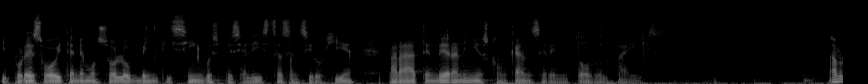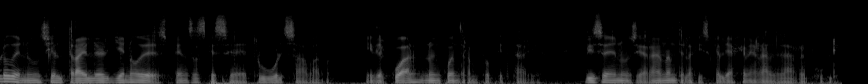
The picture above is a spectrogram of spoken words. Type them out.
y por eso hoy tenemos solo 25 especialistas en cirugía para atender a niños con cáncer en todo el país. AMLO denuncia el tráiler lleno de despensas que se detuvo el sábado y del cual no encuentran propietario. Dice denunciarán ante la Fiscalía General de la República.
